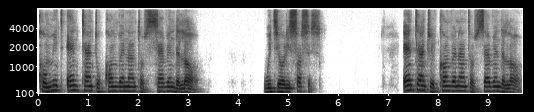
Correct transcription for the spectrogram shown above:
commit enter to covenant of serving the Lord with your resources. Enter into a covenant of serving the Lord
